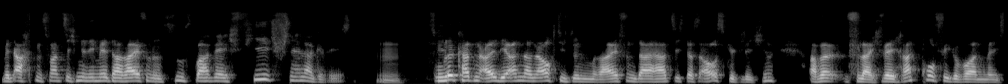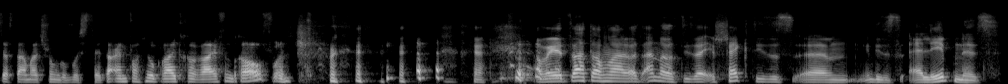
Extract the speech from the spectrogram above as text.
Mit 28 mm Reifen und 5 Bar wäre ich viel schneller gewesen. Mhm. Zum Glück hatten all die anderen auch die dünnen Reifen, daher hat sich das ausgeglichen. Aber vielleicht wäre ich Radprofi geworden, wenn ich das damals schon gewusst hätte. Einfach nur breitere Reifen drauf und. ja. Aber jetzt sag doch mal was anderes. Dieser Effekt, dieses, ähm, dieses Erlebnis,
